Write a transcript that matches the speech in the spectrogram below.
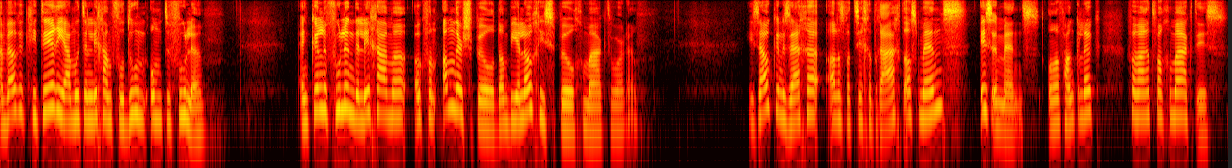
Aan welke criteria moet een lichaam voldoen om te voelen? En kunnen voelende lichamen ook van ander spul dan biologisch spul gemaakt worden? Je zou kunnen zeggen, alles wat zich gedraagt als mens, is een mens, onafhankelijk van waar het van gemaakt is.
